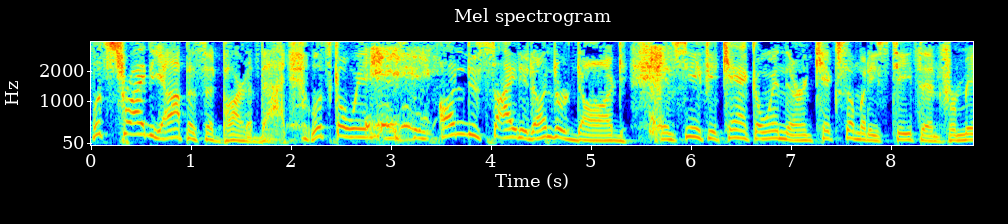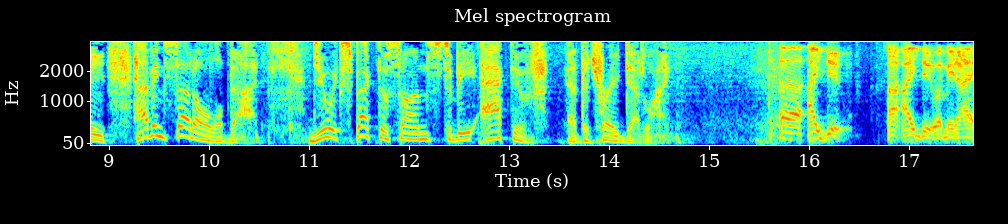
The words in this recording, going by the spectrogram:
Let's try the opposite part of that. Let's go in as the undecided underdog and see if you can't go in there and kick somebody's teeth in. For me, having said all of that, do you expect the Suns to be active at the trade deadline? Uh, I do. I do. I mean, I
